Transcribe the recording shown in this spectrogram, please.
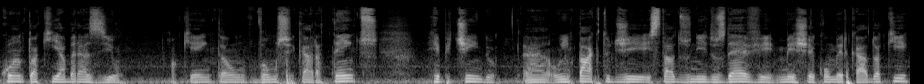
quanto aqui a Brasil. Ok? Então vamos ficar atentos repetindo, uh, o impacto de Estados Unidos deve mexer com o mercado aqui,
